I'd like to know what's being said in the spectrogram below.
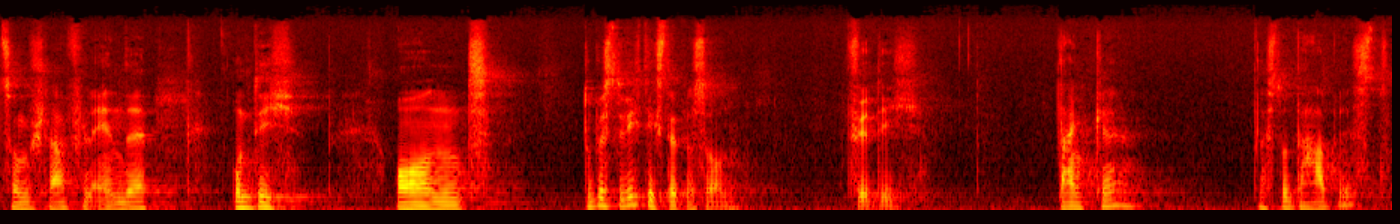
zum Staffelende um dich. Und du bist die wichtigste Person für dich. Danke, dass du da bist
